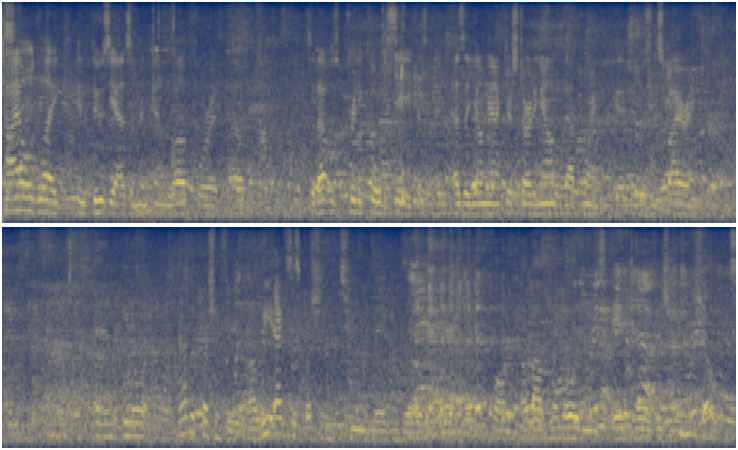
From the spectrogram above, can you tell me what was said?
childlike enthusiasm and, and love for it. Um, so that was pretty cool to see because as a young actor starting out at that point, it, it was inspiring. And you know, I have a question for you. Uh, we asked this question to Meagan Good about minorities in television shows.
